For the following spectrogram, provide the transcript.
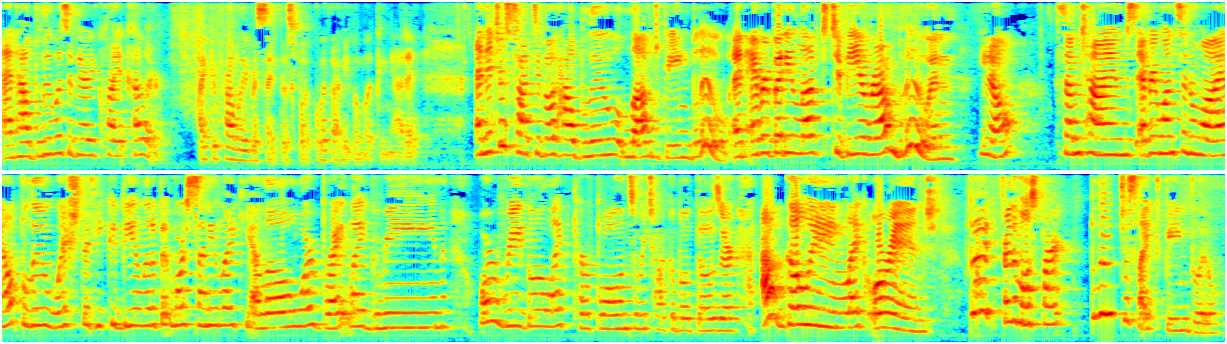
and how blue was a very quiet color. I could probably recite this book without even looking at it. And it just talked about how blue loved being blue and everybody loved to be around blue. And, you know, sometimes every once in a while, blue wished that he could be a little bit more sunny like yellow or bright like green or regal like purple. And so we talk about those or outgoing like orange. But for the most part, blue just liked being blue,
